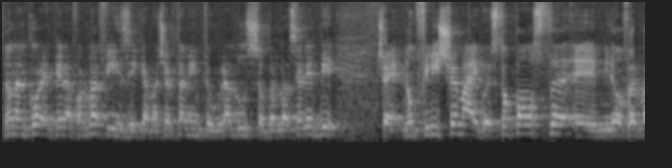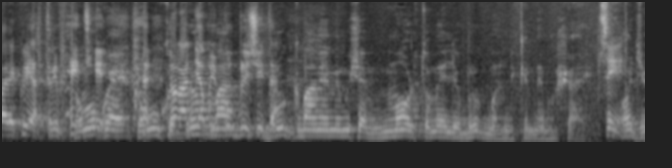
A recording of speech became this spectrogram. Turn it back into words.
non ancora in piena forma fisica ma certamente un gran lusso per la Serie B, cioè non finisce mai questo post e mi devo fermare qui altrimenti Comunque, comunque non andiamo in pubblicità. Brugman e Memushai, molto meglio Brugman che Memushai. Sì. Oggi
